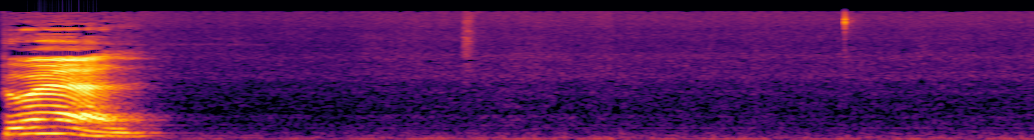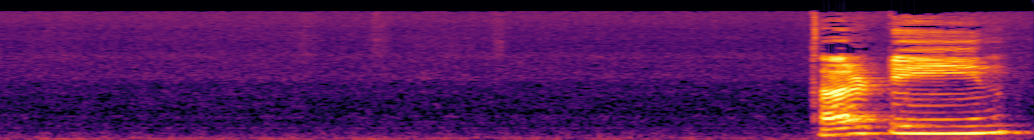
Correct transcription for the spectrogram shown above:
Twelve thirteen.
